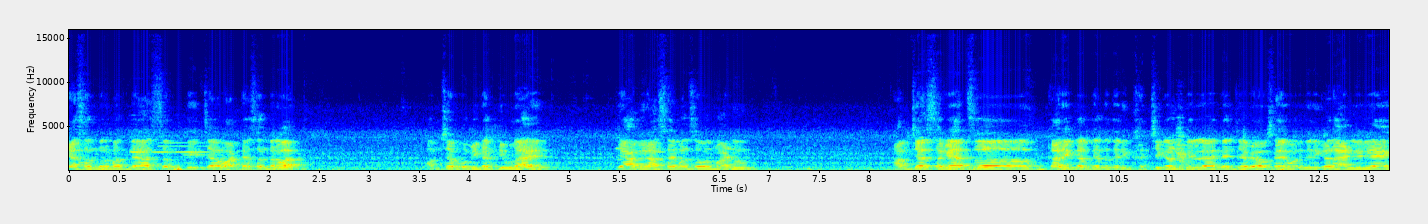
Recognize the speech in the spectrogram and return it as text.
या संदर्भातल्या सत्तेच्या वाट्यासंदर्भात आमच्या भूमिका तीव्र आहेत त्या आम्ही राजसाहेबांसमोर मांडू. आमच्या सगळ्याच कार्यकर्त्यांना त्यांनी खच्चीकरण केलेलं आहे त्यांच्या व्यवसायावर त्यांनी गदा आणलेली आहे.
